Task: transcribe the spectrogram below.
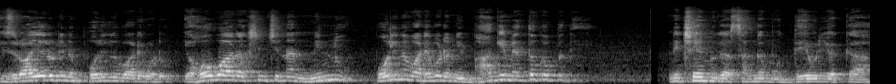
ఇజ్రాయేలు నిన్ను పోలిన వాడేవాడు? యహోవా రక్షించిన నిన్ను పోలిన వాడేవాడు? నీ భాగ్యం ఎంత గొప్పది? నిశ్చయముగా సంఘము దేవుని యొక్క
